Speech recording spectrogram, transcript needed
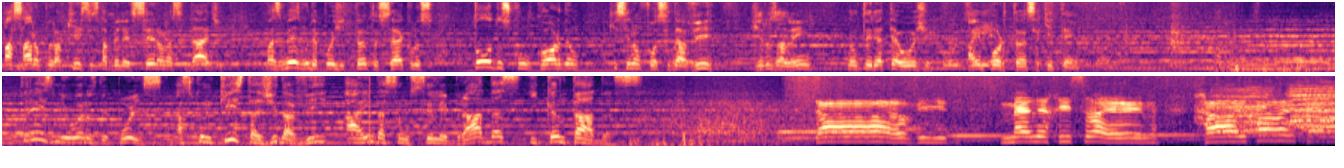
passaram por aqui, se estabeleceram na cidade. Mas mesmo depois de tantos séculos, todos concordam que se não fosse Davi, Jerusalém não teria até hoje a importância que tem anos depois, as conquistas de Davi ainda são celebradas e cantadas. David, Melech Israel, Chai, Chai, Chai.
